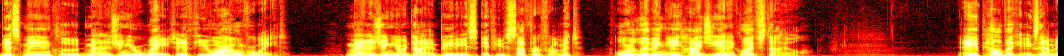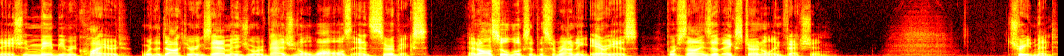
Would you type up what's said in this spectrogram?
This may include managing your weight if you are overweight, managing your diabetes if you suffer from it, or living a hygienic lifestyle. A pelvic examination may be required where the doctor examines your vaginal walls and cervix and also looks at the surrounding areas for signs of external infection. Treatment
